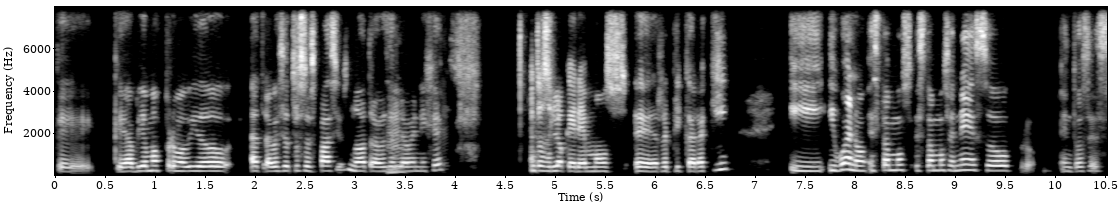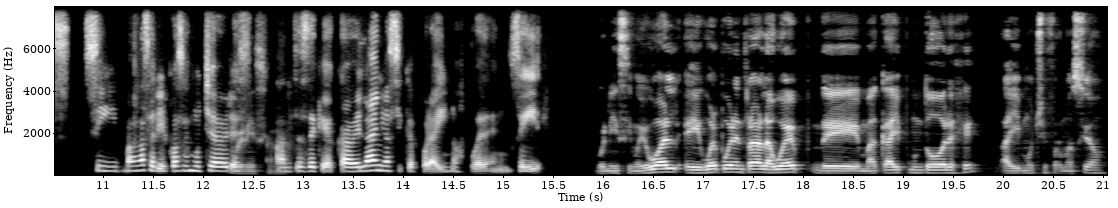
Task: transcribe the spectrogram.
que, que habíamos promovido a través de otros espacios, no a través de la ONG. Entonces lo queremos eh, replicar aquí. Y, bueno, estamos, estamos en eso, entonces sí, van a salir cosas muy chéveres antes de que acabe el año, así que por ahí nos pueden seguir. Buenísimo. Igual, eh, igual pueden entrar a la web de macay.org, hay mucha información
